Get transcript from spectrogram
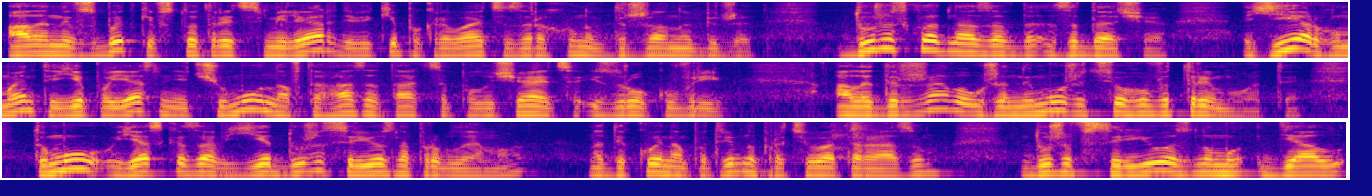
Але не в збитки в 130 мільярдів, які покриваються за рахунок державного бюджету. Дуже складна задача. Є аргументи, є пояснення, чому Нафтогаза так це виходить із року в рік. Але держава вже не може цього витримувати. Тому я сказав, є дуже серйозна проблема, над якою нам потрібно працювати разом, дуже в серйозному діал...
